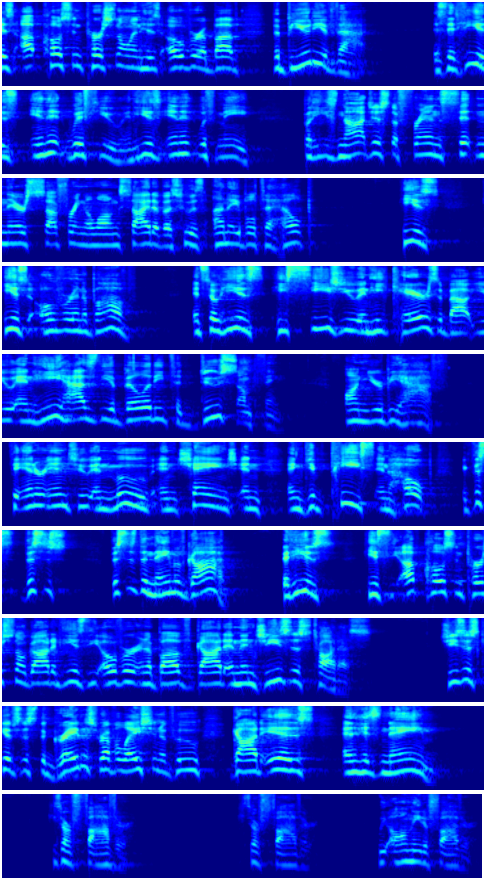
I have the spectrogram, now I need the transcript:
his up close and personal and his over above. The beauty of that is that he is in it with you and he is in it with me. But he's not just a friend sitting there suffering alongside of us who is unable to help. He is, he is over and above. And so he is he sees you and he cares about you and he has the ability to do something on your behalf, to enter into and move and change and, and give peace and hope. Like this, this is this is the name of God, that He is, he is the up close and personal God, and He is the over and above God. And then Jesus taught us. Jesus gives us the greatest revelation of who God is and His name. He's our Father. He's our Father. We all need a Father.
